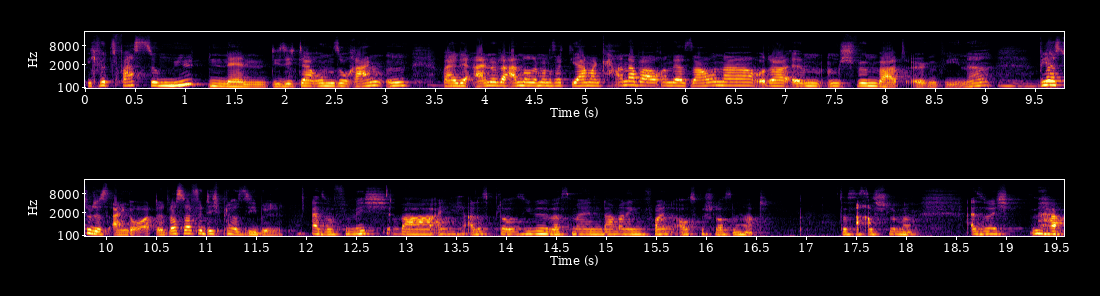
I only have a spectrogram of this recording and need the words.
ich würde es fast so Mythen nennen, die sich darum so ranken, weil der ein oder andere immer noch sagt, ja, man kann aber auch in der Sauna oder im, im Schwimmbad irgendwie, ne? Mhm. Wie hast du das eingeordnet? Was war für dich plausibel? Also für mich war eigentlich alles plausibel, was meinen damaligen Freund ausgeschlossen hat. Das ist Ach. das Schlimme. Also ich habe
